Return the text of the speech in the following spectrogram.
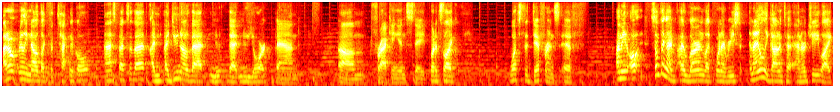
I don't really know like the technical aspects of that. I, I do know that New, that New York banned um, fracking in state, but it's like, what's the difference if? I mean, all, something I, I learned like when I recent and I only got into energy like,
